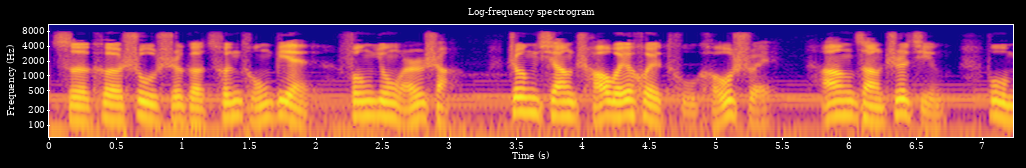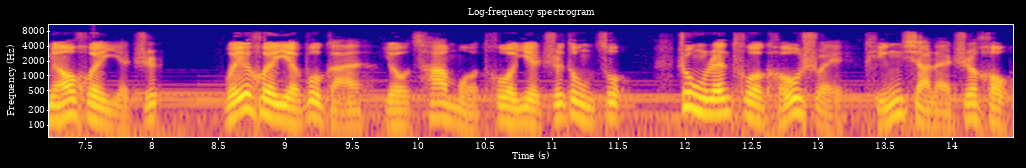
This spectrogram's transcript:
此刻数十个村童便蜂拥而上，争相朝韦慧吐口水。肮脏之景，不描绘也知。韦慧也不敢有擦抹唾液之动作。众人唾口水停下来之后，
